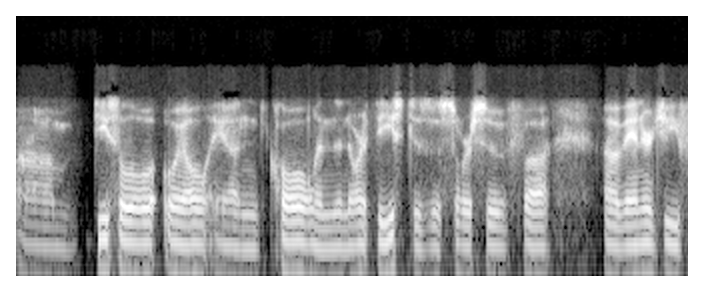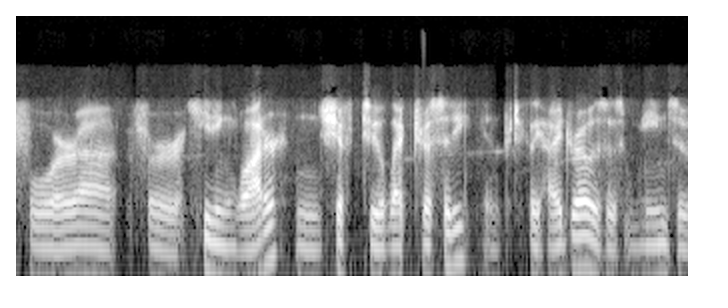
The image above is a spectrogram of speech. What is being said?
um, diesel oil and coal in the Northeast is a source of uh, of energy for uh, for heating water and shift to electricity, and particularly hydro, as a means of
